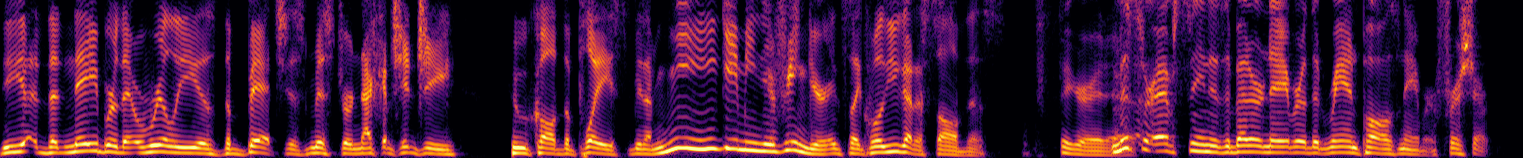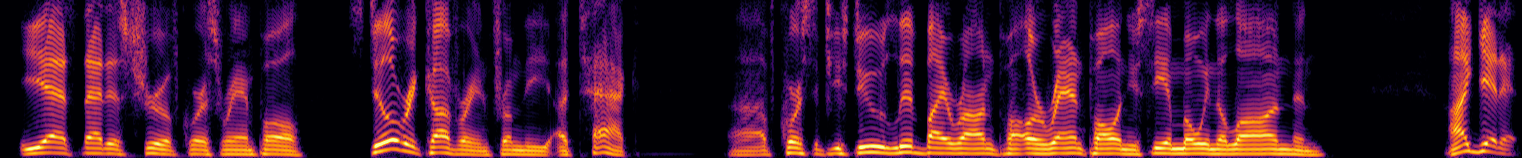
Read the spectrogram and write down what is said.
the the neighbor that really is the bitch is Mr. Nakachichi, who called the police, being like, "Me, give me your finger." It's like, well, you got to solve this. Figure it out. Mr. Epstein is a better neighbor than Rand Paul's neighbor, for sure. Yes, that is true. Of course, Rand Paul still recovering from the attack. Uh, of course, if you do live by Ron Paul or Rand Paul and you see him mowing the lawn, and I get it.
